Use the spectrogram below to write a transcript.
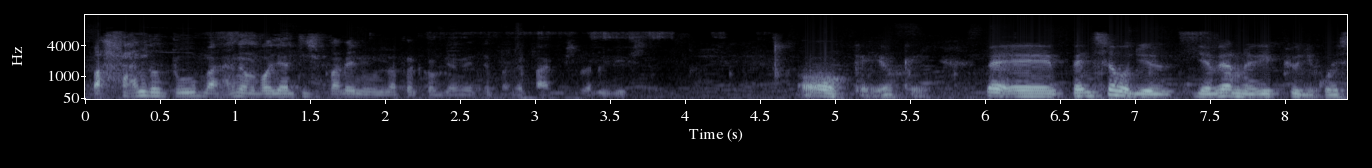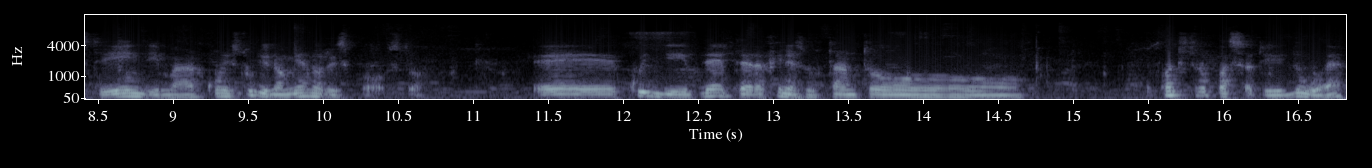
passando tu, ma non voglio anticipare nulla perché ovviamente poi ne parli sulla rivista. Ok, ok. Beh, eh, pensavo di, di averne di più di questi indie, ma alcuni studi non mi hanno risposto. E quindi, vedete, alla fine soltanto... Quanti sono passati? Due?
